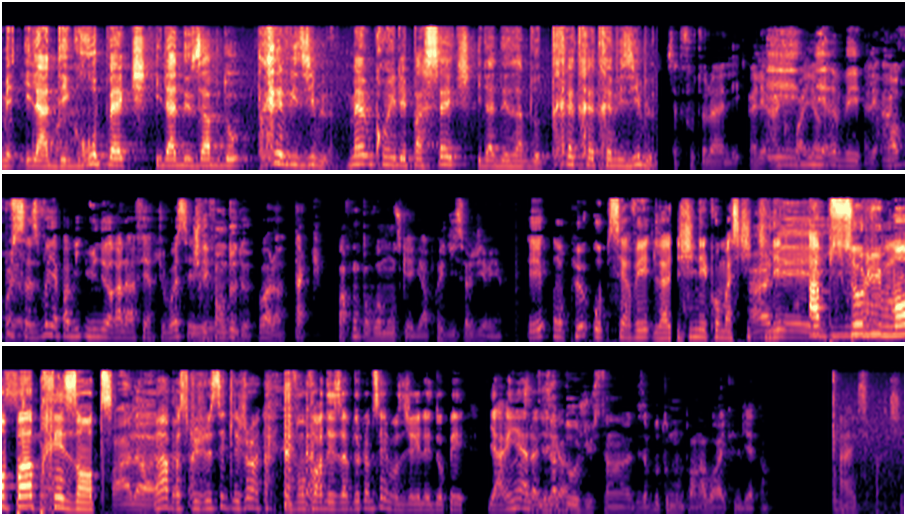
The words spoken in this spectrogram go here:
Mais il a des gros pecs, il a des abdos très visibles. Même quand il est pas sec, il a des abdos très très très visibles. Cette photo-là, elle est, Elle est incroyable. énervée. Elle est En plus, ça se voit, il n'y a pas mis une heure à la faire. Tu vois. Je l'ai fait en 2-2. Voilà, tac. Par contre, on voit mon skeg. Après, je dis ça, je dis rien. Et on peut observer la gynécomastie qui n'est absolument immense, pas présente. Voilà. Ah, parce que je sais que les gens, ils vont voir des abdos comme ça, ils vont se dire il est dopé. Il y a rien là, les des gars. abdos juste. Hein. Des abdos, tout le monde peut en avoir avec une diète. hein. Allez, c'est parti.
